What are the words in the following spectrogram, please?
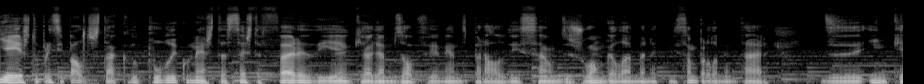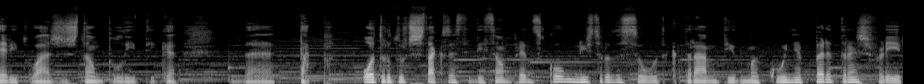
E é este o principal destaque do público nesta sexta-feira, dia em que olhamos, obviamente, para a audição de João Galamba na Comissão Parlamentar de Inquérito à Gestão Política da TAP. Outro dos destaques desta edição prende-se com o Ministro da Saúde, que terá metido uma cunha para transferir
